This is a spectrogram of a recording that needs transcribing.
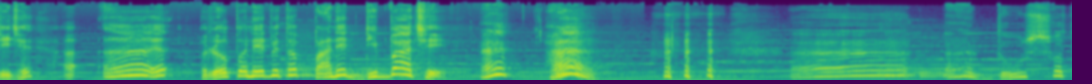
चीज है अ, अ, रोपनेर में तो पानी डिब्बा আছে হ্যাঁ হ্যাঁ দুশত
